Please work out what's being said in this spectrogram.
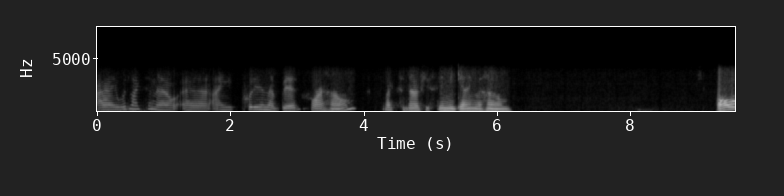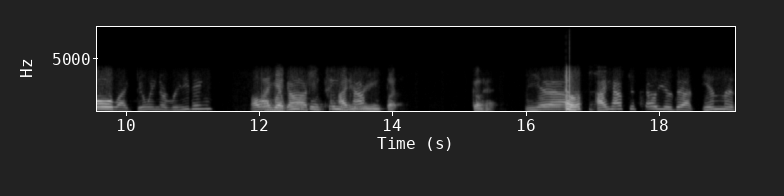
I would like to know. Uh, I put in a bid for a home. I'd like to know if you see me getting the home. oh like doing a reading oh uh, my yeah, we're gosh not doing too I many have- readings, but go ahead. Yeah, Oh. I have to tell you that in this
